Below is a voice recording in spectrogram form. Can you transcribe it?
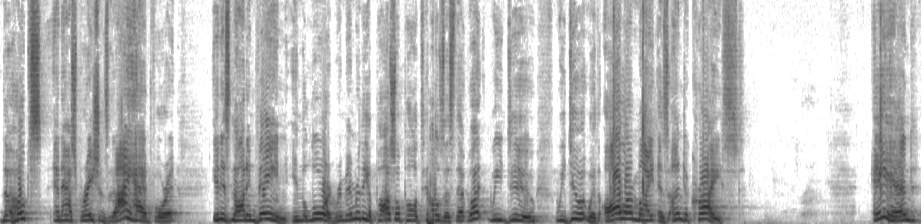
the hopes and aspirations that I had for it, it is not in vain in the Lord. Remember, the Apostle Paul tells us that what we do, we do it with all our might as unto Christ. And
